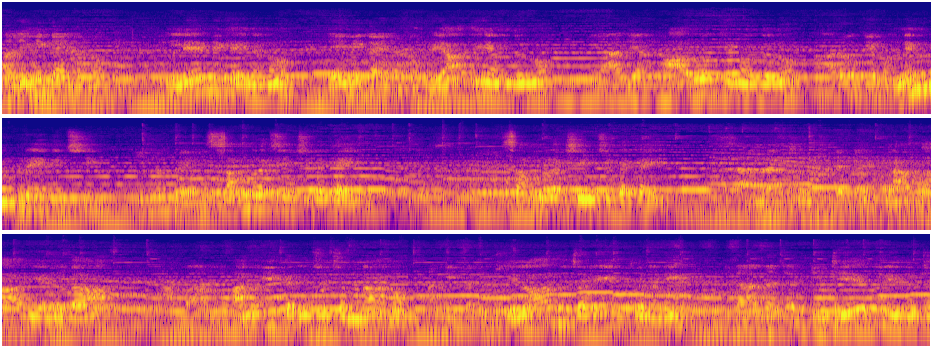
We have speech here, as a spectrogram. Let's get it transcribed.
కలిమికైనను. లేమికైనను. దేమికైనను వ్యాధి అందును వ్యాధి ఆరోగ్యమందును. ఆరోగ్యము నిన్ను ప్రేమించి. నిన్ను ప్రేమించి. సంరక్షించుటకై. సంరక్షించుటకై. సంరక్షించుటకై. నా భార్యనుగా అంగీకరించుచున్నాను. అంగీకరించి ఇలాగ జరిగించునని దేవుని ఎదుట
